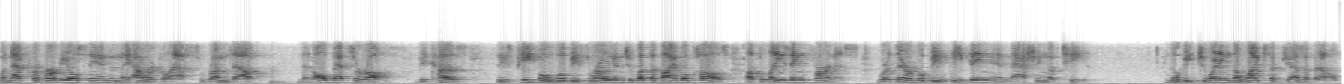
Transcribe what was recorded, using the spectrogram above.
When that proverbial sand in the hourglass runs out, then all bets are off because these people will be thrown into what the Bible calls a blazing furnace, where there will be weeping and gnashing of teeth. They'll be joining the likes of Jezebel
